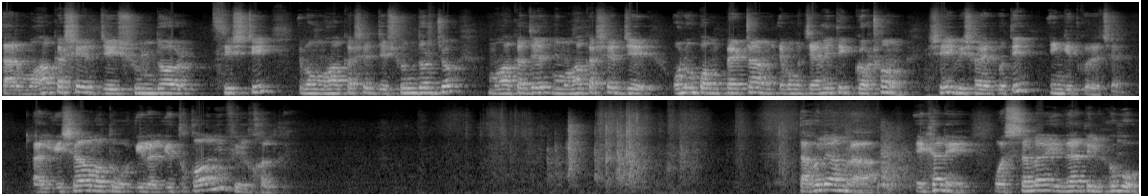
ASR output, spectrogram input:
তার মহাকাশের যে সুন্দর সৃষ্টি এবং মহাকাশের যে সৌন্দর্য মহাকাশের মহাকাশের যে অনুপম প্যাটার্ন এবং জ্যামিতিক গঠন, সেই বিষয়ের প্রতি ইঙ্গিত করেছেন আল ইশারাতু ইলাল ইতকানি ফিল খলক। তাহলে আমরা এখানে ওয়াসামা ইদাতিল হুবুক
